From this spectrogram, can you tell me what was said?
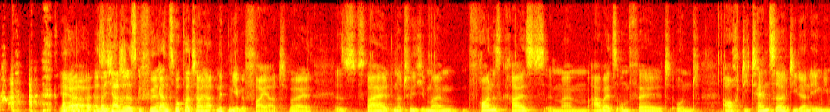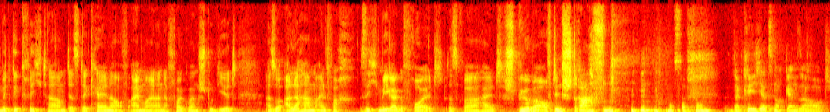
ja, also ich hatte das Gefühl, ganz Wuppertal hat mit mir gefeiert, weil es war halt natürlich in meinem Freundeskreis, in meinem Arbeitsumfeld und auch die Tänzer, die dann irgendwie mitgekriegt haben, dass der Kellner auf einmal an der Volkwang studiert. Also alle haben einfach sich mega gefreut. Das war halt spürbar auf den Straßen. Das war schön. Da kriege ich jetzt noch Gänsehaut.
